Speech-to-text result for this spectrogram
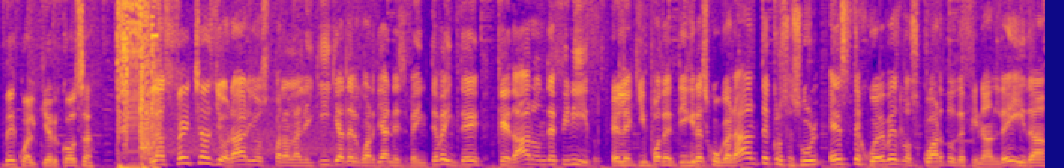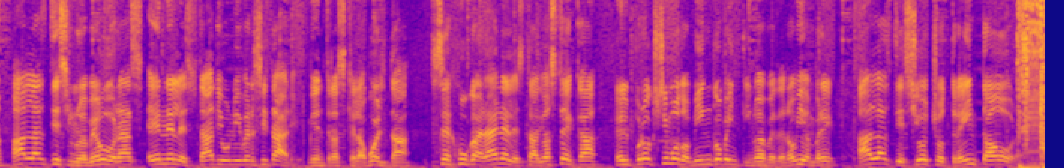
de cualquier cosa. Las fechas y horarios para la liguilla del Guardianes 2020 quedaron definidos. El equipo de Tigres jugará ante Cruz Azul este jueves los cuartos de final de ida a las 19 horas en el Estadio Universitario, mientras que la vuelta se jugará en el Estadio Azteca el próximo domingo 29 de noviembre a las 18.30 horas.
